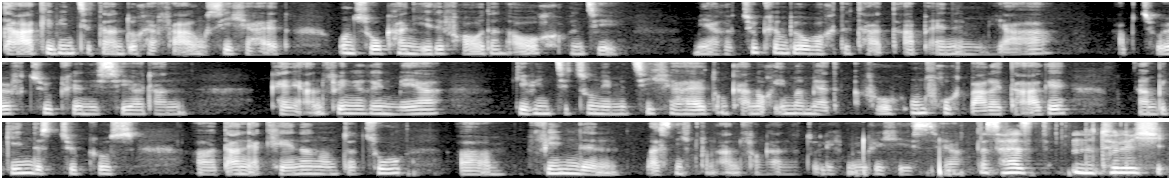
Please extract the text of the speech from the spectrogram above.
da gewinnt sie dann durch Erfahrungssicherheit und so kann jede Frau dann auch, wenn sie mehrere Zyklen beobachtet hat, ab einem Jahr, ab zwölf Zyklen ist sie ja dann keine Anfängerin mehr, gewinnt sie zunehmend Sicherheit und kann auch immer mehr unfruchtbare Tage am Beginn des Zyklus äh, dann erkennen und dazu äh, finden, was nicht von Anfang an natürlich möglich ist. Ja. Das heißt natürlich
